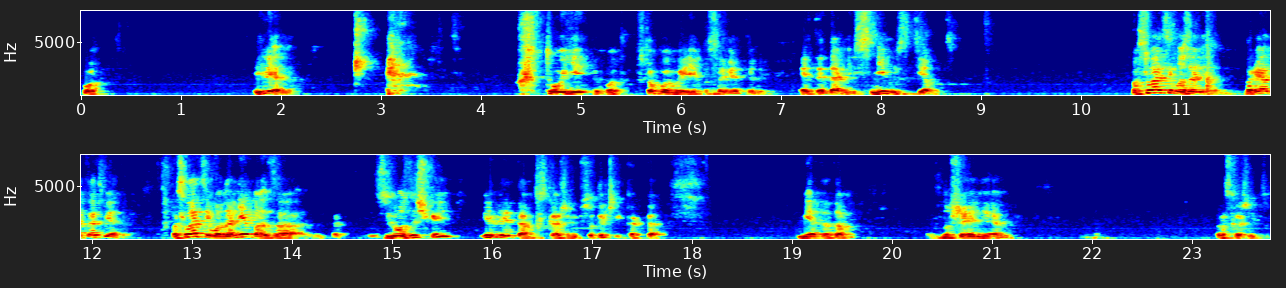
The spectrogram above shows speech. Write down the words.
Вот. Елена, что, ей, вот, что бы вы ей посоветовали этой даме с ним сделать? Послать его за вариант ответа. Послать его на небо за так, звездочкой или там, скажем, все-таки как-то методом внушения. Расскажите.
